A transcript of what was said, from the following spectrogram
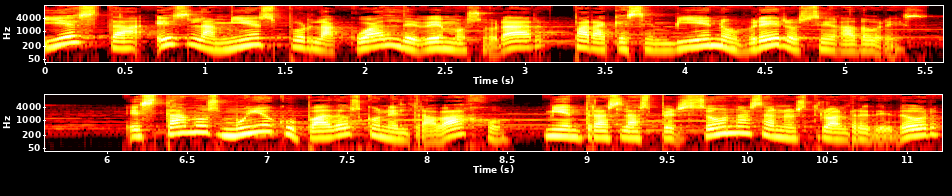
Y esta es la mies por la cual debemos orar para que se envíen obreros segadores. Estamos muy ocupados con el trabajo, mientras las personas a nuestro alrededor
